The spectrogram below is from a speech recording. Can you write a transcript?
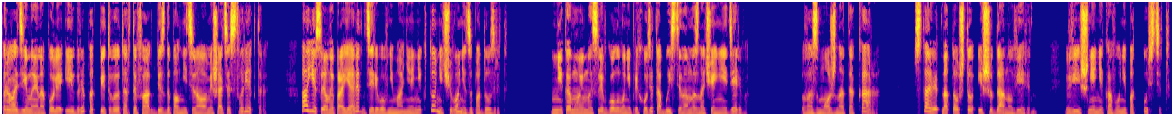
Проводимые на поле игры подпитывают артефакт без дополнительного вмешательства ректора. А если он и проявит к дереву внимание, никто ничего не заподозрит. Никому и мысли в голову не приходит об истинном назначении дерева. Возможно, Такара ставит на то, что Ишидан уверен, вишня никого не подпустит.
